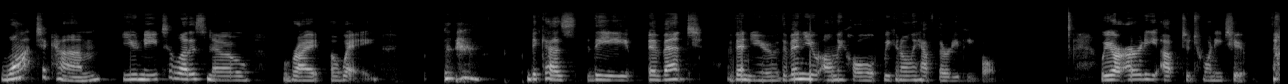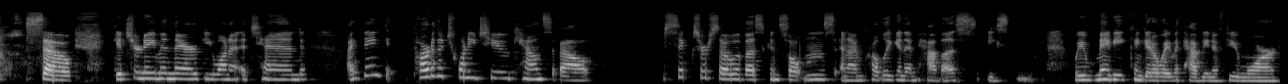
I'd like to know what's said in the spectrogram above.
want to come, you need to let us know right away because the event venue, the venue only hold, we can only have 30 people. We are already up to 22. so get your name in there if you want to attend. I think part of the 22 counts about six or so of us consultants, and I'm probably going to have us be, we maybe can get away with having a few more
